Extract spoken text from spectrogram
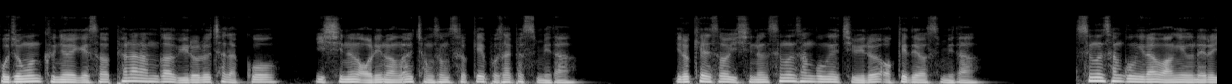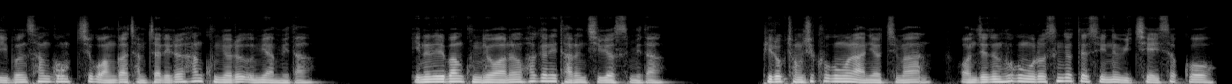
고종은 그녀에게서 편안함과 위로를 찾았고 이 씨는 어린 왕을 정성스럽게 보살폈습니다. 이렇게 해서 이 씨는 승은상궁의 지위를 얻게 되었습니다. 승은상궁이란 왕의 은혜를 입은 상궁 즉 왕과 잠자리를 한 궁녀를 의미합니다. 이는 일반 궁녀와는 확연히 다른 지위였습니다. 비록 정식 후궁은 아니었지만 언제든 후궁으로 승격될 수 있는 위치에 있었고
